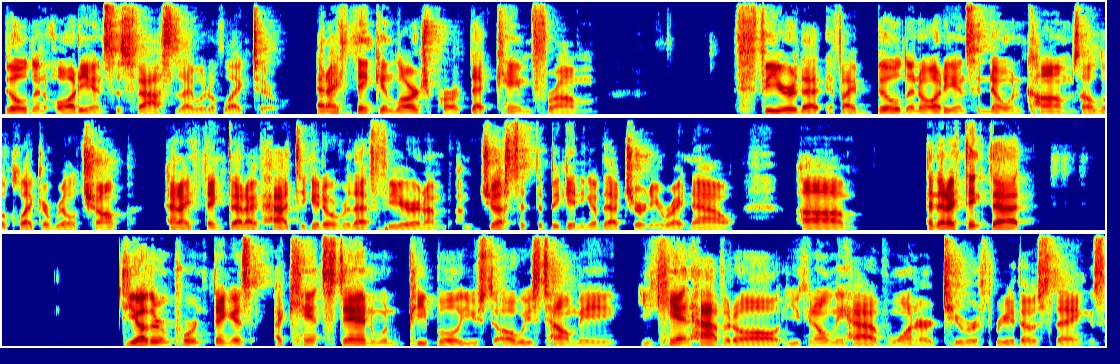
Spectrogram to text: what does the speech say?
build an audience as fast as i would have liked to and i think in large part that came from fear that if I build an audience and no one comes, I'll look like a real chump. And I think that I've had to get over that fear, and I'm I'm just at the beginning of that journey right now. Um, and then I think that the other important thing is I can't stand when people used to always tell me you can't have it all. You can only have one or two or three of those things.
